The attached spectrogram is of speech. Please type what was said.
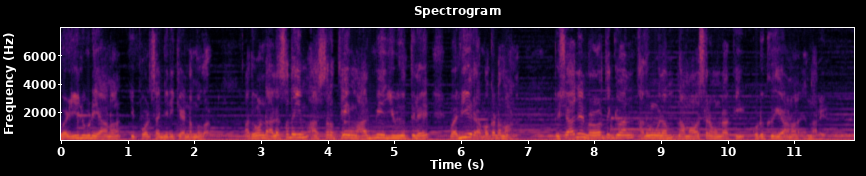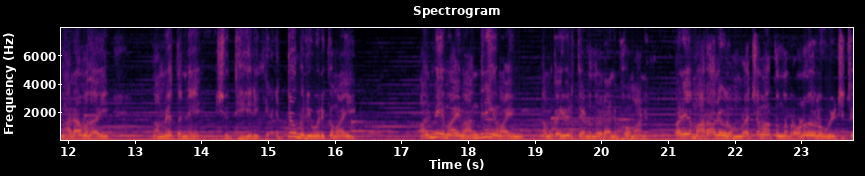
വഴിയിലൂടെയാണ് ഇപ്പോൾ സഞ്ചരിക്കേണ്ടുന്നത്. അതുകൊണ്ട് അലസതയും അശ്രദ്ധയും ആത്മീയ ജീവിതത്തിലെ വലിയൊരു അപകടമാണ്. പിശാചൻ പ്രവർത്തിക്കുവാൻ അതുമൂലം നാം അവസരം ഉണ്ടാക്കി കൊടുക്കുകയാണ് എന്നറിയാം. നാലാമതായി നമ്മെ തന്നെ ശുദ്ധീകരിക്കുക. ഏറ്റവും വലിയ ഒരുക്കമായി ആത്മീയമായും ആന്തരികമായും നാം കൈവരുത്തേണ്ടുന്ന ഒരു അനുഭവമാണ്. പഴയ മാറാലുകളും മ്ലേച്ഛമാക്കുന്ന പ്രവണതകളും ഉപേക്ഷിച്ച്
